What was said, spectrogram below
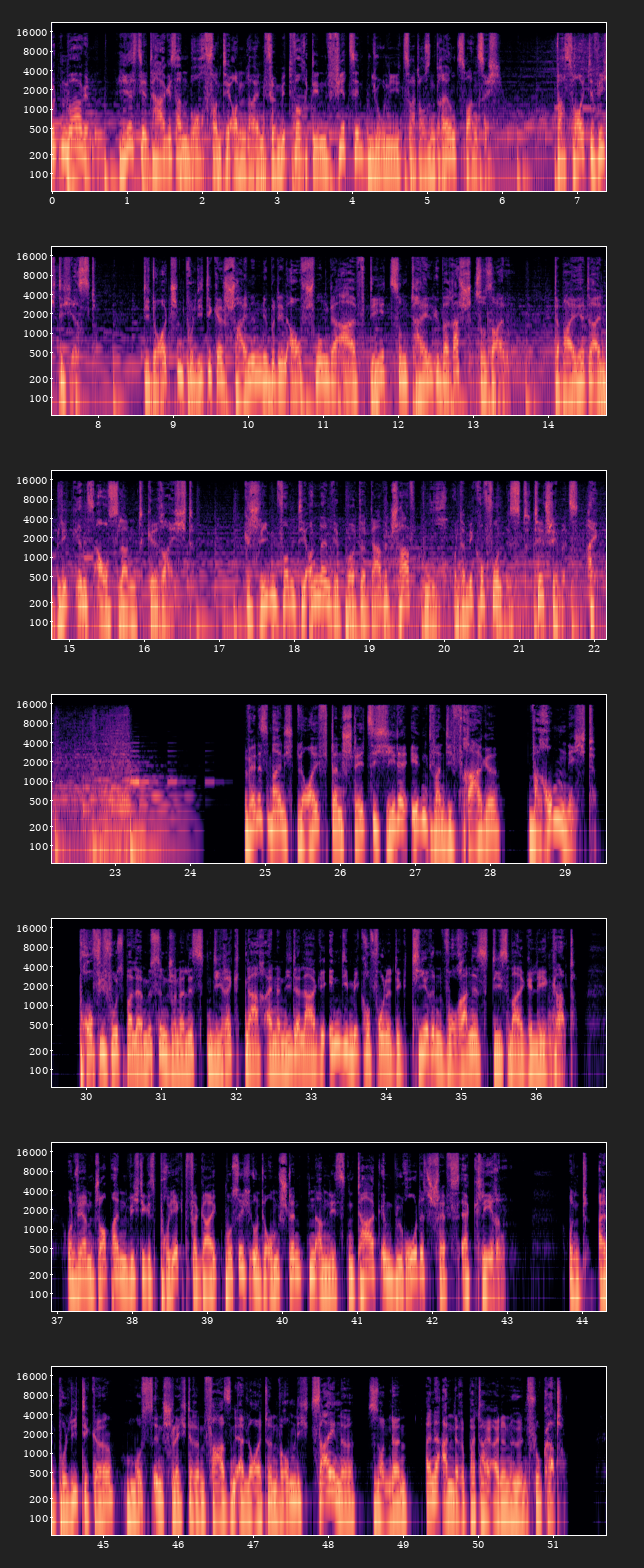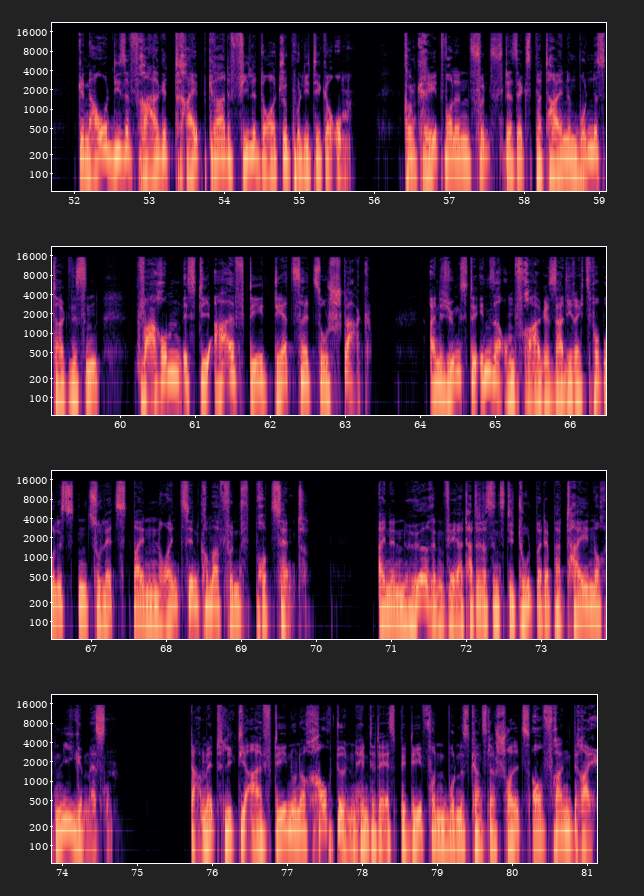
Guten Morgen. Hier ist Ihr Tagesanbruch von T-Online für Mittwoch, den 14. Juni 2023. Was heute wichtig ist. Die deutschen Politiker scheinen über den Aufschwung der AfD zum Teil überrascht zu sein. Dabei hätte ein Blick ins Ausland gereicht. Geschrieben vom T-Online-Reporter David Schafbuch und der Mikrofon ist Till Schewitz. Hi. Wenn es mal nicht läuft, dann stellt sich jeder irgendwann die Frage, warum nicht? Profifußballer müssen Journalisten direkt nach einer Niederlage in die Mikrofone diktieren, woran es diesmal gelegen hat. Und wer im Job ein wichtiges Projekt vergeigt, muss sich unter Umständen am nächsten Tag im Büro des Chefs erklären. Und ein Politiker muss in schlechteren Phasen erläutern, warum nicht seine, sondern eine andere Partei einen Höhenflug hat. Genau diese Frage treibt gerade viele deutsche Politiker um. Konkret wollen fünf der sechs Parteien im Bundestag wissen, warum ist die AfD derzeit so stark? Eine jüngste INSA-Umfrage sah die Rechtspopulisten zuletzt bei 19,5 Prozent. Einen höheren Wert hatte das Institut bei der Partei noch nie gemessen. Damit liegt die AfD nur noch hauchdünn hinter der SPD von Bundeskanzler Scholz auf Rang 3.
